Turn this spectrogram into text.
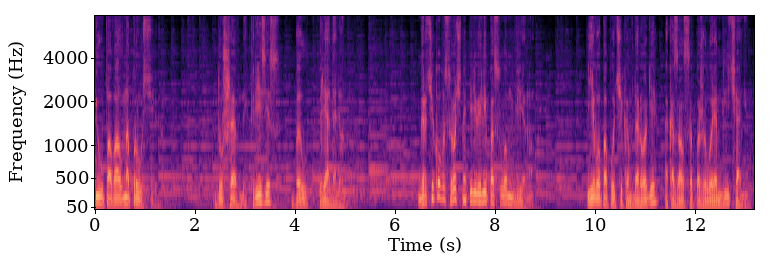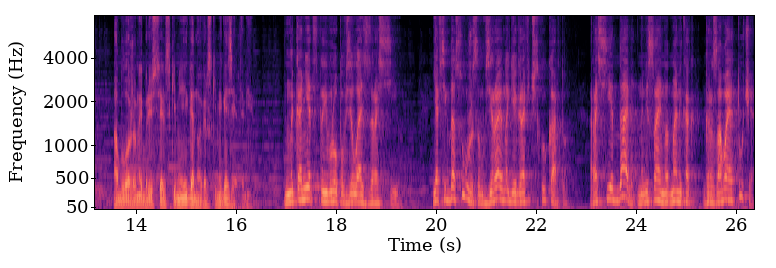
и уповал на Пруссию. Душевный кризис был преодолен. Горчакова срочно перевели послом в Вену. Его попутчиком в дороге оказался пожилой англичанин, обложенный брюссельскими и ганноверскими газетами. Наконец-то Европа взялась за Россию. Я всегда с ужасом взираю на географическую карту. Россия давит, нависая над нами, как грозовая туча.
